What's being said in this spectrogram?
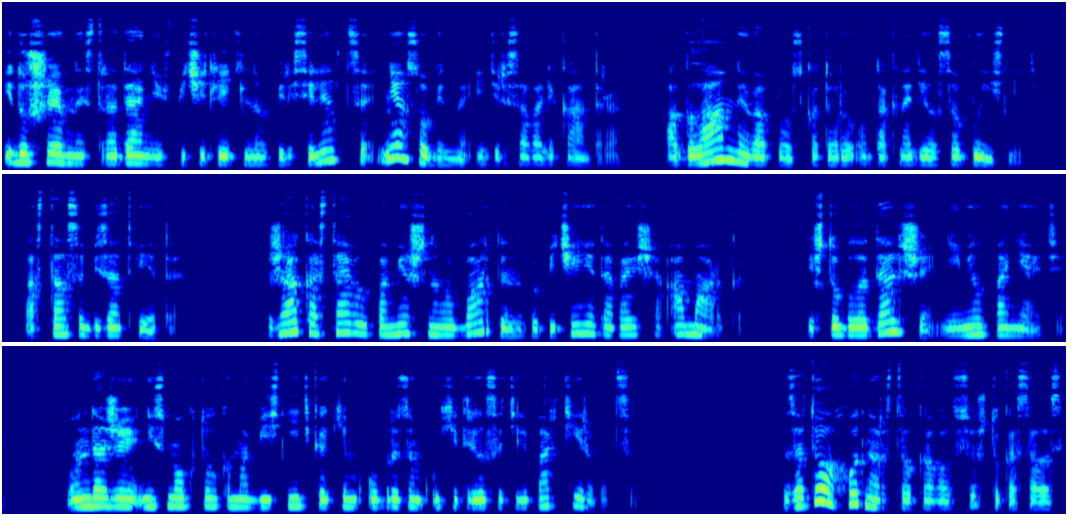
и душевные страдания впечатлительного переселенца не особенно интересовали Кантера, а главный вопрос, который он так надеялся выяснить, остался без ответа. Жак оставил помешанного Барда на попечение товарища Амарка, и что было дальше, не имел понятия. Он даже не смог толком объяснить, каким образом ухитрился телепортироваться. Зато охотно растолковал все, что касалось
